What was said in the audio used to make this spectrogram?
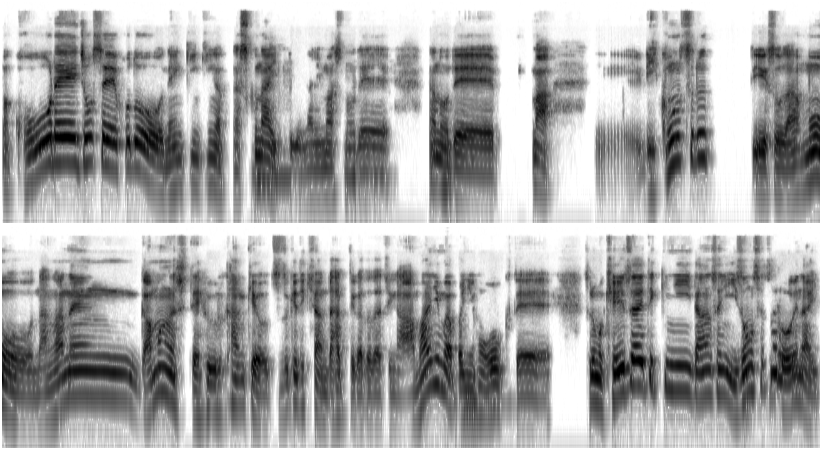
まあ、高齢女性ほど年金金額が少ないっていうになりますので、なので、まあ、えー離婚するっていう相談、もう長年我慢して夫婦関係を続けてきたんだっていう方たちがあまりにもやっぱり日本多くて、それも経済的に男性に依存せざるを得ないっ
